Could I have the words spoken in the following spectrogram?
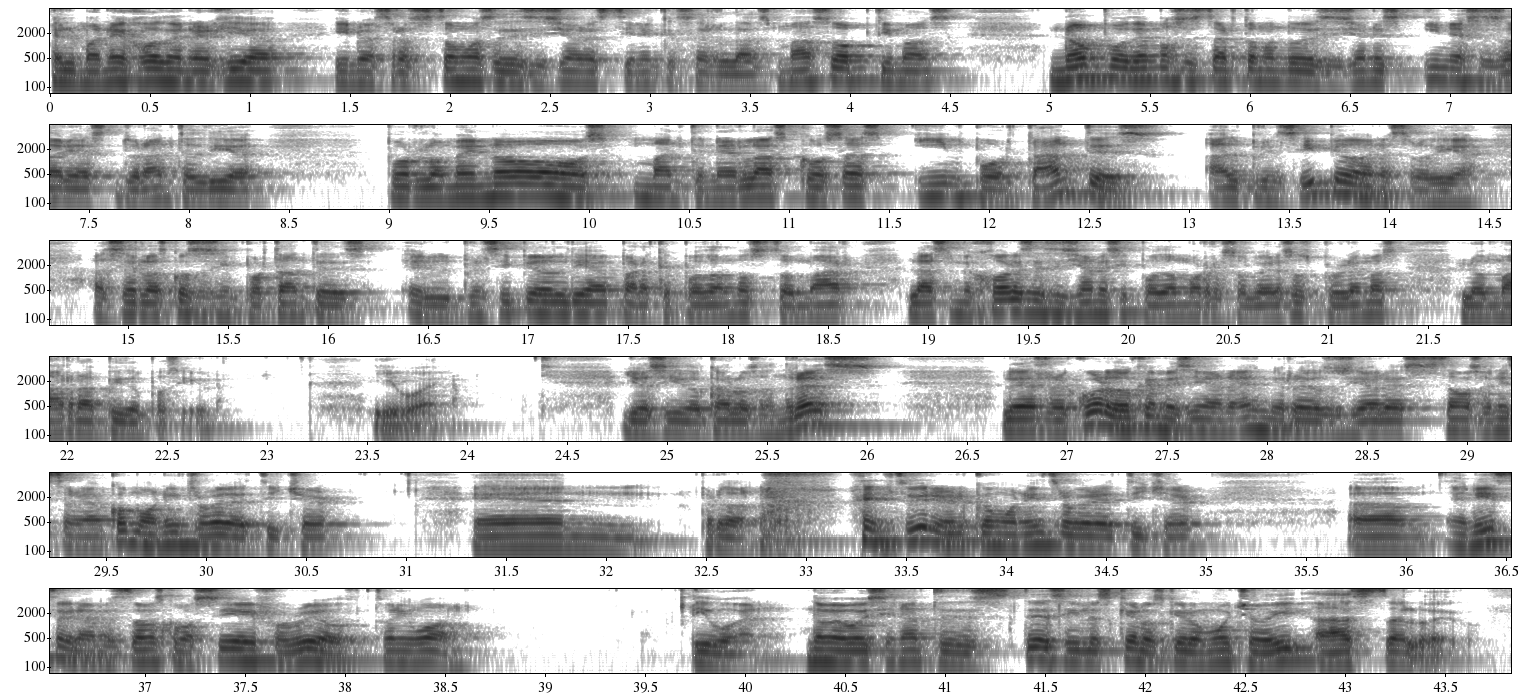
El manejo de energía y nuestras tomas de decisiones tienen que ser las más óptimas no podemos estar tomando decisiones innecesarias durante el día. Por lo menos mantener las cosas importantes al principio de nuestro día. Hacer las cosas importantes el principio del día para que podamos tomar las mejores decisiones y podamos resolver esos problemas lo más rápido posible. Y bueno, yo he sido Carlos Andrés. Les recuerdo que me sigan en mis redes sociales. Estamos en Instagram como un Introverted Teacher. En perdón, en Twitter como un introverted teacher. Um, en Instagram estamos como CA for Real 21. Y bueno, no me voy sin antes decirles que los quiero mucho y hasta luego.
